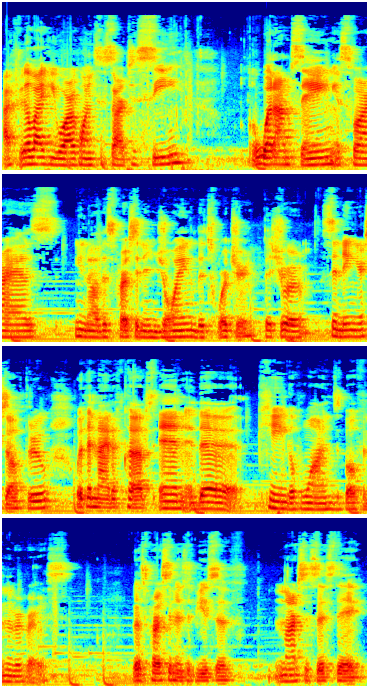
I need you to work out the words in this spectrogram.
I feel like you are going to start to see what I'm saying as far as you know this person enjoying the torture that you're sending yourself through with the knight of cups and the king of wands both in the reverse this person is abusive narcissistic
